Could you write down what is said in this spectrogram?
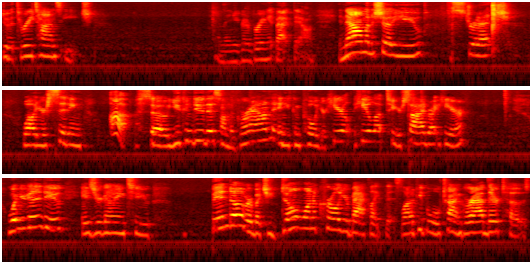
do it three times each and then you're going to bring it back down. And now I'm going to show you the stretch while you're sitting up. So you can do this on the ground and you can pull your heel, heel up to your side right here. What you're going to do is you're going to bend over, but you don't want to curl your back like this. A lot of people will try and grab their toes.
